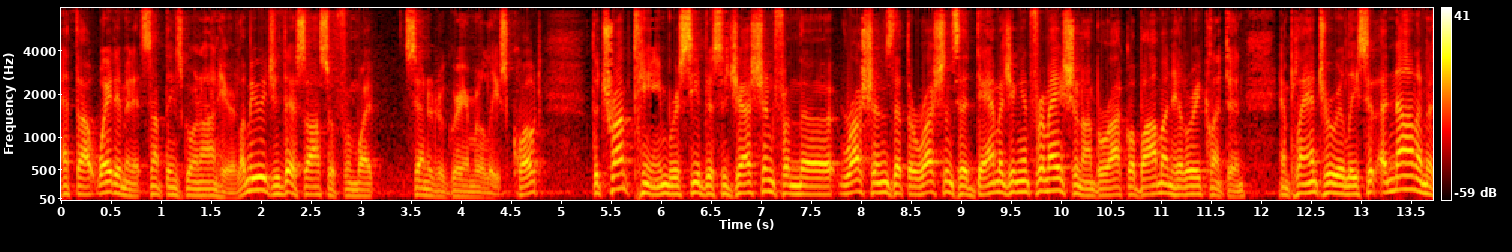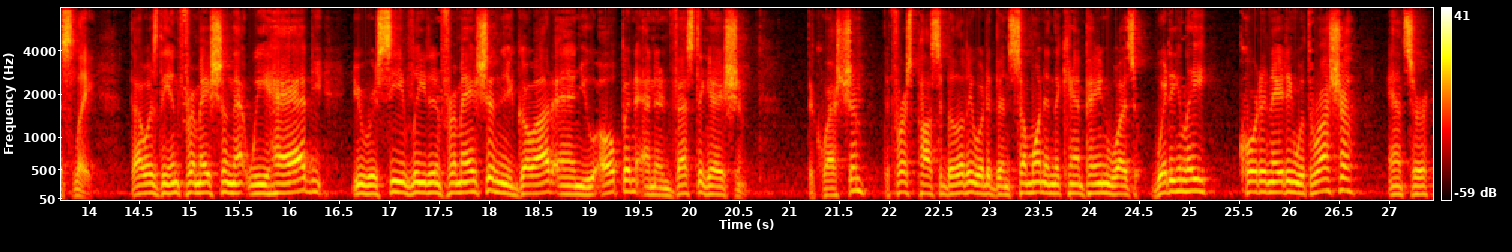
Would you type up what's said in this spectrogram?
and thought, wait a minute, something's going on here. Let me read you this also from what Senator Graham released. Quote, The Trump team received a suggestion from the Russians that the Russians had damaging information on Barack Obama and Hillary Clinton and planned to release it anonymously. That was the information that we had. You receive lead information, you go out and you open an investigation. The question, the first possibility would have been someone in the campaign was wittingly coordinating with Russia. Answer,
